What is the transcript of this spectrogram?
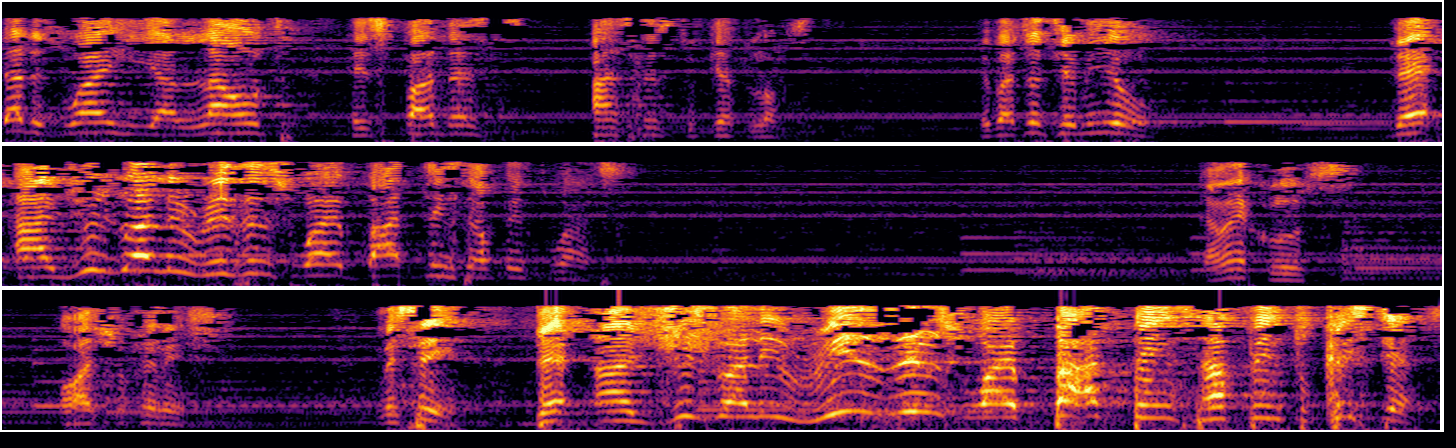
that is why he allowed his father's access to get lost. There are usually reasons why bad things happen to us. Can I close? Or I should finish? Me say there are usually reasons why bad things happen to Christians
